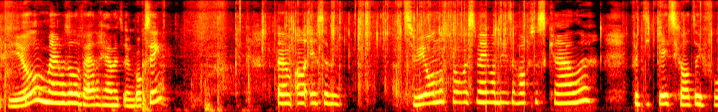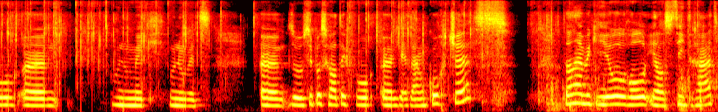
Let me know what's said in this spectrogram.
veel. Maar we zullen verder gaan met de unboxing. Um, allereerst heb ik 200 volgens mij van deze hartjeskralen. Ik vind die kei schattig voor, um, hoe noem ik, hoe noem het? Um, zo super schattig voor uh, gsm-kortjes. Dan heb ik heel rol elastiek draad.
